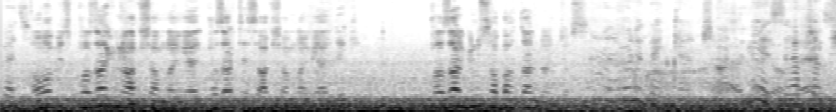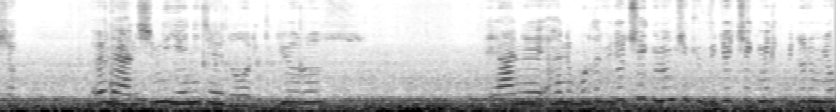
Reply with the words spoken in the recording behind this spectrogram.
Evet. Ama biz pazar günü akşamdan geldik. Pazartesi akşamdan geldik. Pazar günü sabahtan döneceğiz. Ha, öyle denk gelmiş. Artık. Neyse yapacak bir şey yok. Öyle yani şimdi Yenice'ye doğru gidiyoruz. Yani hani burada video çekmiyorum çünkü video çekmelik bir durum yok.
